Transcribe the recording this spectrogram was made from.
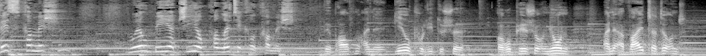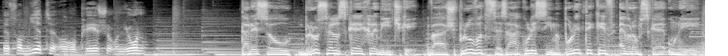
This commission will be a geopolitical commission. Wir brauchen eine geopolitische Europäische Union, eine erweiterte und reformierte Europäische Union. Tady jsou bruselské chlebíčky, váš průvodce zákulisím politiky v Evropské unii.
